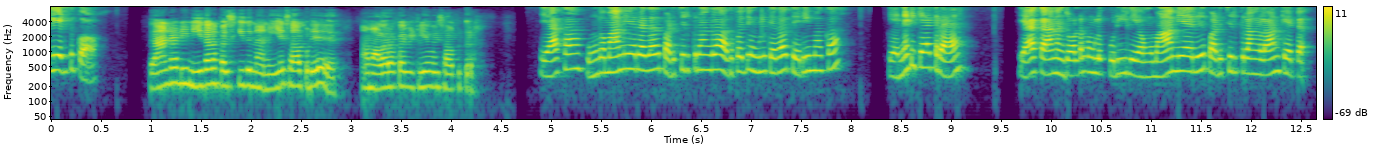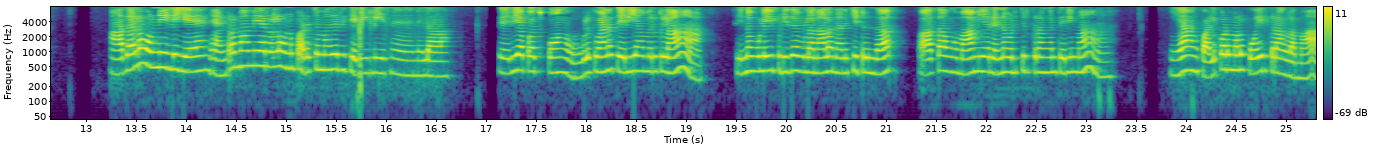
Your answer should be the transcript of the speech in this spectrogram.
இட்லி எடுத்துக்கோ வேண்டாடி நீ தானே பசிக்குது. நான் நீயே சாப்பிடு. நான் மலரக்கா வீட்லயே போய் சாப்பிட்டுக்கிறேன். ஏக்கா உங்க மாமியார் ஏதாவது படிச்சிருக்காங்களா அதை பத்தி உங்களுக்கு ஏதாவது தெரியுமாக்கா? என்னடி கேக்குற? ஏக்கா நான் சொல்றது உங்களுக்கு புரியலையா. உங்க மாமியார் படிச்சிருக்காங்களான்னு கேட்டேன். அதெல்லாம் ஒண்ணும் இல்லையே. என்ற மாமியார் எல்லாம் ஒன்றும் படிச்ச மாதிரி தெரியலையே நிலா. சரியா பார்த்து போங்க. உங்களுக்கு வேணா தெரியாம இருக்கலாம். சின்ன பிள்ளை இப்படிதான் இவ்வளவு நாளா நினைச்சிட்டு இருந்தா. பார்த்தா உங்க மாமியார் என்ன படிச்சிருக்காங்கன்னு தெரியுமா? ஏன் பள்ளிக்கூடம் மேலே போயிருக்கிறாங்களாம்மா?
